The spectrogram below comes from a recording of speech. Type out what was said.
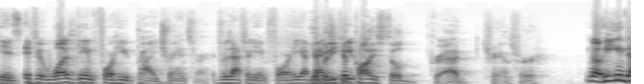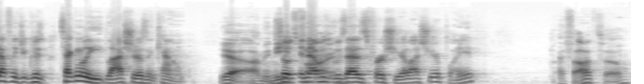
is if it was game four, he would probably transfer. If it was after game four, he got Yeah, but he could probably still grad transfer. no, he can definitely because technically last year doesn't count. Yeah, I mean, he's So and that was was that his first year last year playing? I thought so.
